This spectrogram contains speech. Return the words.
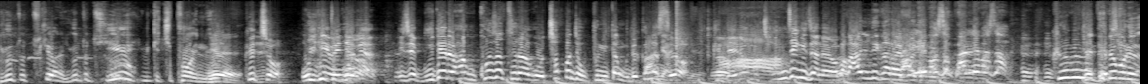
이건 또 특이하네. 이건 또 뒤에 이렇게 지퍼가 있네. 예. 그쵸. 어, 이게 이것도 왜냐면 이제 무대를 하고 콘서트를 하고 첫 번째 오프닝 딱 무대 끝났어요. 그 내려오면 전쟁이잖아요. 막 빨리 갈아입어야 되는 거. 빨리 벗어. 그러면 그냥 내려버리는.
